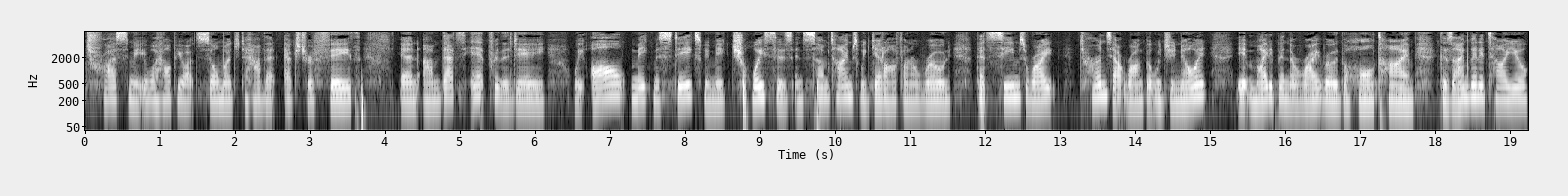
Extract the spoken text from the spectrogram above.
trust me, it will help you out so much to have that extra faith. And um, that's it for the day. We all make mistakes, we make choices, and sometimes we get off on a road that seems right turns out wrong, but would you know it? It might have been the right road the whole time. Because I'm going to tell you,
